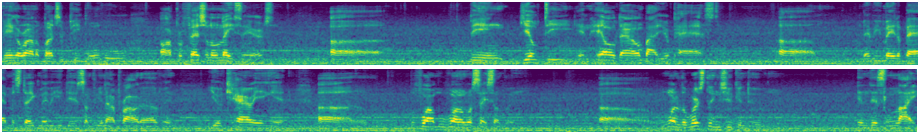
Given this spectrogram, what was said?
being around a bunch of people who are professional naysayers, uh, being guilty and held down by your past, um, Maybe you made a bad mistake. Maybe you did something you're not proud of and you're carrying it. Uh, before I move on, I want to say something. Uh, one of the worst things you can do in this life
